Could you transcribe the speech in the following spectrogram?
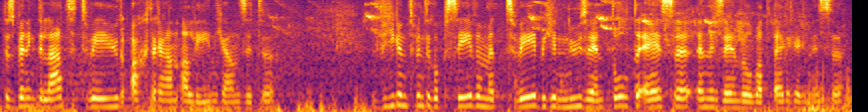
dus ben ik de laatste twee uur achteraan alleen gaan zitten. 24 op 7 met 2 begint nu zijn tol te eisen en er zijn wel wat ergernissen.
